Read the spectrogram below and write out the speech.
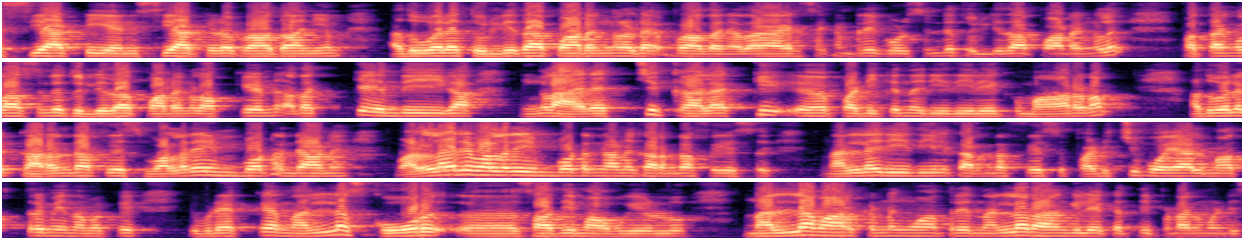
S C R T N C R ടിയുടെ പ്രാധാന്യം അതുപോലെ തുല്യതാ പാഠങ്ങളുടെ പ്രാധാന്യം അതായത് ഹയർ സെക്കൻഡറി കോഴ്സിന്റെ തുല്യതാ പാഠങ്ങൾ പത്താം ക്ലാസ്സിന്റെ തുല്യതാ പാഠങ്ങളൊക്കെ ഉണ്ട് അതൊക്കെ എന്ത് ചെയ്യുക? നിങ്ങൾ അരച്ച് കലക്കി പഠിക്കുന്ന രീതിയിലേക്ക് മാറണം. അതുപോലെ കറണ്ട് അഫയേഴ്സ് വളരെ ഇമ്പോർട്ടന്റ് ആണ്. വളരെ വളരെ ഇമ്പോർട്ടന്റ് ആണ് കറണ്ട് അഫയേഴ്സ് നല്ല രീതിയിൽ കറണ്ട് അഫയേഴ്സ് പഠിച്ചു പോയാൽ മാത്രമേ നമുക്ക് ഇവിടെയൊക്കെ നല്ല സ്കോർ സാധ്യമാവുകയുള്ളൂ. നല്ല മാർക്ക് ഉണ്ടെങ്കിൽ മാത്രമേ നല്ല റാങ്കിലേക്ക് എത്തിപ്പെടാൻ വേണ്ടി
